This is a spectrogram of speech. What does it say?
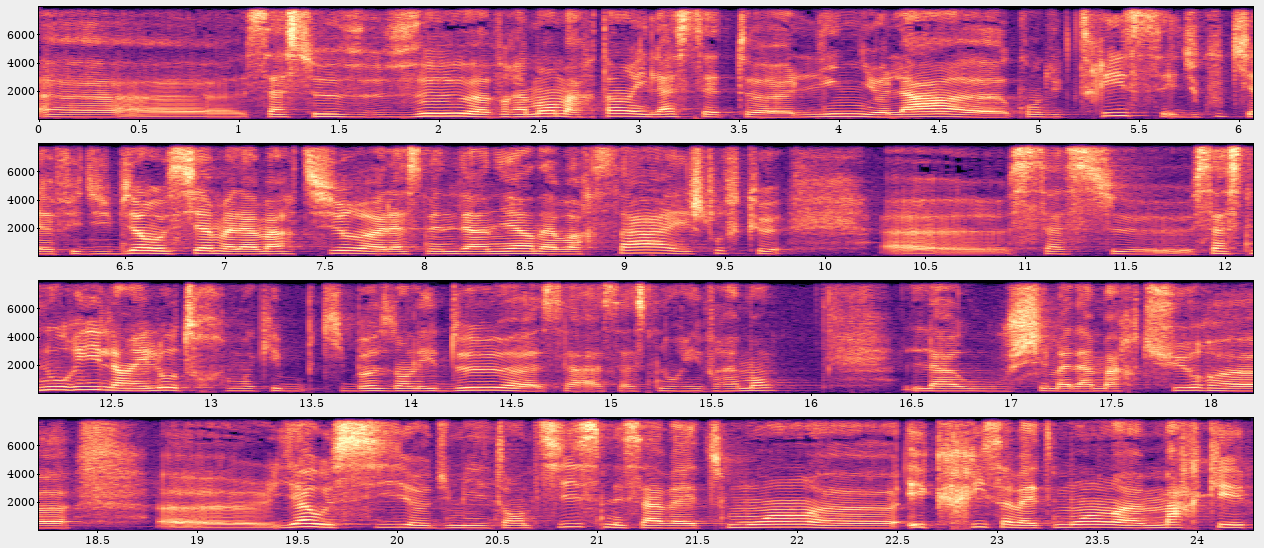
Euh, ça se veut vraiment, Martin, il a cette euh, ligne-là conductrice et du coup qui a fait du bien aussi à Madame Arthur la semaine dernière d'avoir ça. Et je trouve que ça, se, ça se nourrit l'un et l'autre. Moi qui, qui, bosse dans les deux, ça, ça, se nourrit vraiment. Là où chez Madame Arthur, il y a aussi du militantisme, mais ça va être moins écrit, ça va être moins marqué.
